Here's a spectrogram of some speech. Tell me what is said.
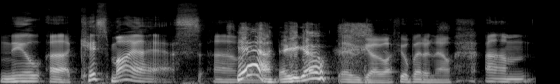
Neil, uh, kiss my ass. Um, yeah, there you go. There we go. I feel better now. Um,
